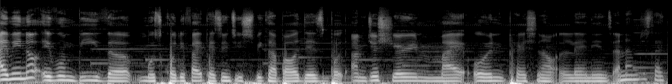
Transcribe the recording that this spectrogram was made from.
I may not even be the most qualified person to speak about this, but I'm just sharing my own personal learnings, and I'm just like,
